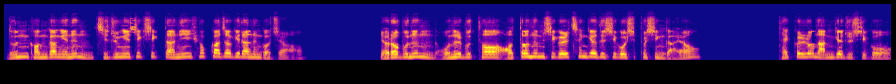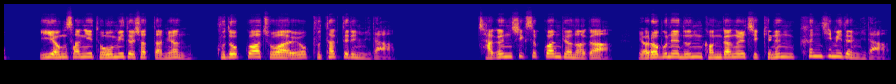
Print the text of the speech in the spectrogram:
눈 건강에는 지중해식 식단이 효과적이라는 거죠. 여러분은 오늘부터 어떤 음식을 챙겨 드시고 싶으신가요? 댓글로 남겨주시고 이 영상이 도움이 되셨다면 구독과 좋아요 부탁드립니다. 작은 식습관 변화가 여러분의 눈 건강을 지키는 큰 힘이 됩니다.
